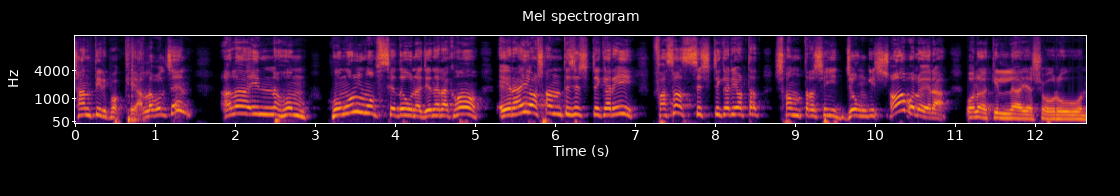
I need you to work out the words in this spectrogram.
শান্তির পক্ষে। আল্লাহ বলছেন, আলা ইন্নাহুম হুমুল মুফসিদুনা জেনে রাখো, এরাই অশান্তি সৃষ্টিকারী, ফাসাদ সৃষ্টিকারী, অর্থাৎ সন্ত্রাসী, জঙ্গি, সব হলো এরা। ওলা কিল্লা ইয়াশউরুন।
